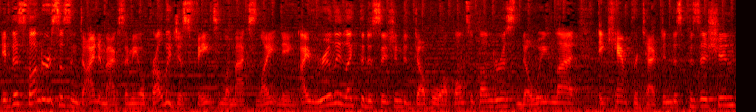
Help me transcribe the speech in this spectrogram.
If this Thundurus doesn't Dynamax, I mean, he'll probably just faint to the Max Lightning. I really like the decision to double up onto Thundurus, knowing that it can't protect in this position.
